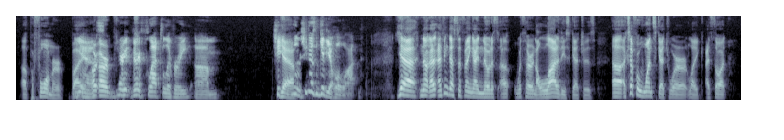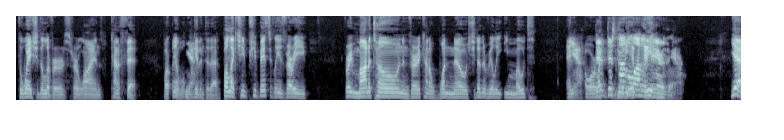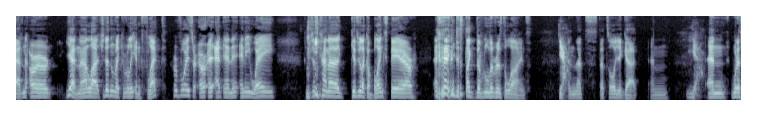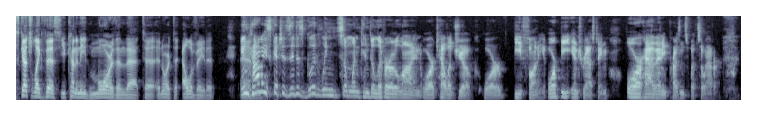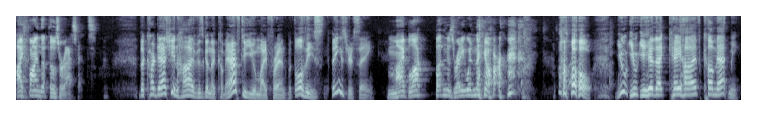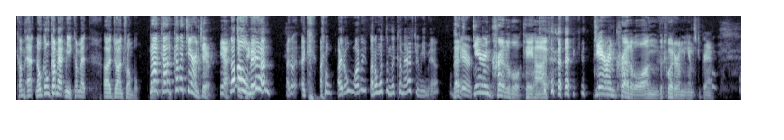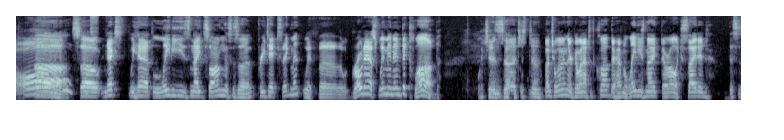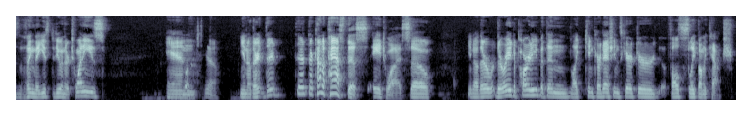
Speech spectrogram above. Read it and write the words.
a performer by yeah, or, or very very flat delivery. Um, she Yeah. she doesn't give you a whole lot. Yeah, no, I, I think that's the thing I noticed uh, with her in a lot of these sketches, uh, except for one sketch where, like, I thought the way she delivers her lines kind of fit. But you know, we'll, Yeah. we'll get into that. But like, she she basically is very, very monotone and very kind of one note. She doesn't really emote. And, yeah, or There- like, there's not any- a lot of any- there there. Yeah, or yeah, not a lot. She doesn't like really inflect her voice or, or in any way. She just kind of gives you like a blank stare and just like delivers the lines. Yeah. and that's that's all you got. And Yeah. and with a sketch like this, you kind of need more than that to in order to elevate it. In And- comedy sketches, it is good when someone can deliver a line or tell a joke or be funny or be interesting or have any presence whatsoever. I find that those are assets. The Kardashian hive is going to come after you, my friend, with all these things you're saying. My block button is ready when they are. Oh, you you you hear that K hive? Come at me. Come at no, don't come at me. Come at uh, John Trumbull. no, come, come at Darren too. Yeah. No, it. man. I don't, I, I don't, I don't want it. I don't want them to come after me, man. I'm That's scared. Darren Credible, K Hive. Darren Credible on the Twitter and the Instagram. Oh, Uh, so next we had Ladies Night Song. This is a pre-tape segment with uh, the grown-ass women into club, which is uh, just yeah. a bunch of women. They're going out to the club. They're having a ladies' night. They're all excited. This is the thing they used to do in their twenties, and yeah. you know they're they're they're, they're kind of past this age-wise. So you know they're they're ready to party, but then like Kim Kardashian's character falls asleep on the couch.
